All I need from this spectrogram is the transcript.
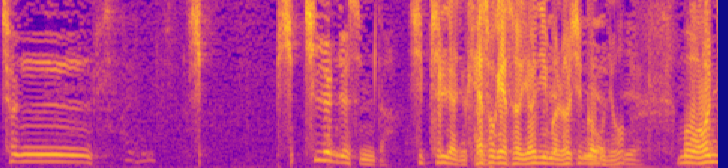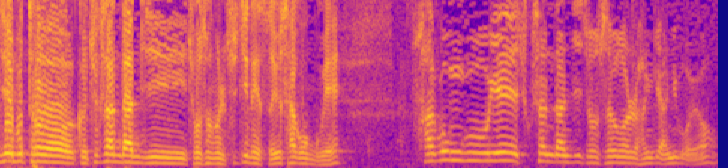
1000, 17년 됐습니다. 17년요. 계속해서 연임을 하신 예, 거군요. 예. 뭐 언제부터 그 축산단지 조성을 추진했어요? 사공구에? 사공구의 축산단지 조성을 한 게 아니고요.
